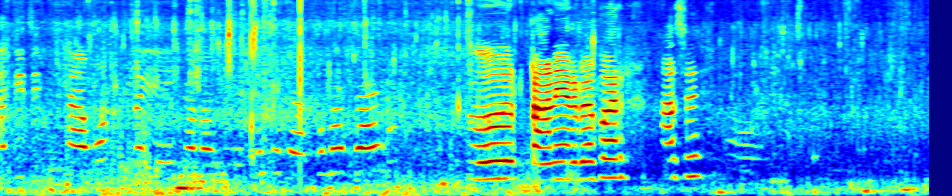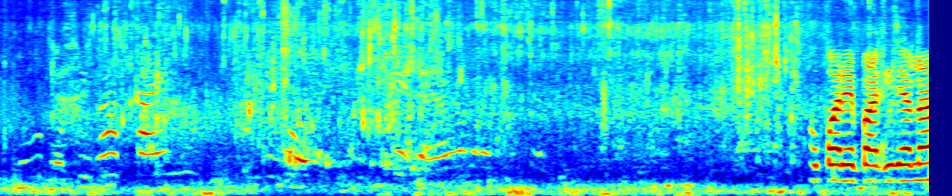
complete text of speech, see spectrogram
আগে যে খেয়াবতটা এই কারণ দিয়েছে সেটা এখন আর যায় না ও টানের ব্যাপার আছে তবু বেশিরভাগ টাইম কিন্তু ওই দিকে যায় আমরা ওপারে পাখিরালা।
